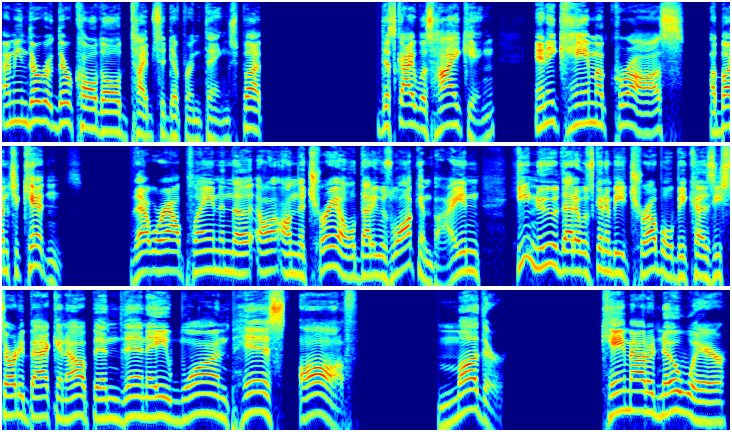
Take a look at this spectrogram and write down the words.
I mean, they're they're called all types of different things, but this guy was hiking and he came across a bunch of kittens that were out playing in the on the trail that he was walking by. And he knew that it was going to be trouble because he started backing up and then a one pissed off mother came out of nowhere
